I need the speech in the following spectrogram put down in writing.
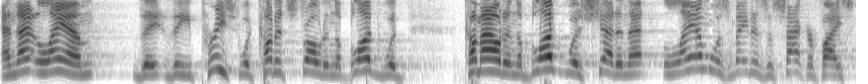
and that lamb, the, the priest would cut its throat and the blood would come out and the blood was shed, and that lamb was made as a sacrifice,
